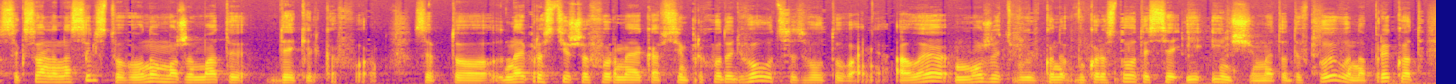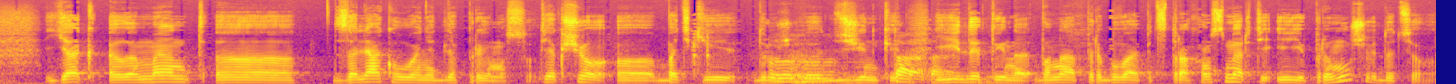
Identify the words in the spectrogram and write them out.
сексуальне насильство воно може мати декілька форм. Тобто найпростіша форма, яка всім приходить в голову, це зґвалтування, але можуть використовуватися і інші методи впливу, наприклад, як елемент. Е- Залякування для примусу. Якщо е, батьки друж... жінки, Так, так. її дитина, вона перебуває під страхом смерті і її примушують до цього,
